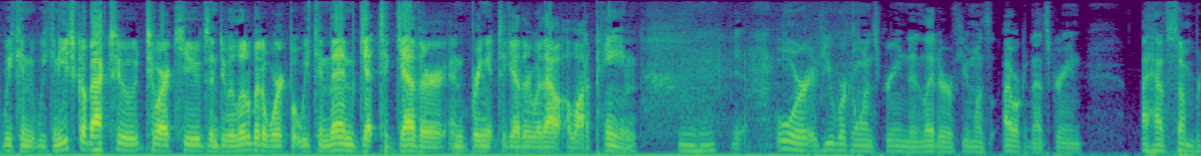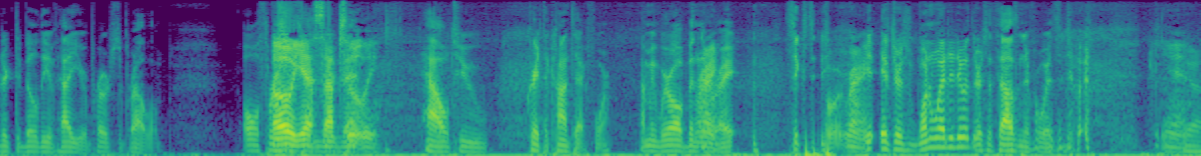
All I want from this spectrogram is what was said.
we can we can each go back to to our cubes and do a little bit of work but we can then get together and bring it together without a lot of pain. Mm-hmm. yeah. Or if you work on one screen and later a few months I work on that screen I have some predictability of how you approach the problem all three. Oh yes, absolutely. How to create the contact form. I mean, we've all been there, right? right? right. If there's one way to do it, there's a thousand different ways to do it. Yeah. yeah.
